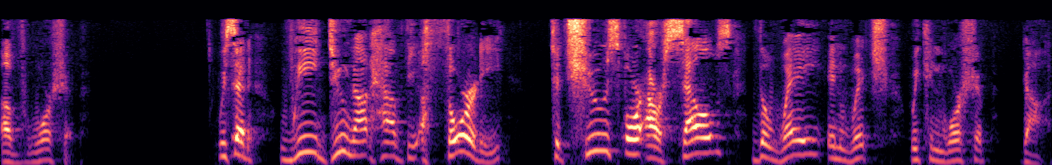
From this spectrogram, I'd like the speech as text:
of worship. We said we do not have the authority to choose for ourselves the way in which we can worship God.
